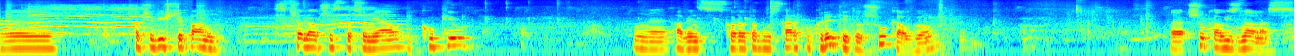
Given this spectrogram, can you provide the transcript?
E, Oczywiście Pan sprzedał wszystko, co miał i kupił. E, A więc skoro to był skarb ukryty, to szukał go. E, Szukał i znalazł.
